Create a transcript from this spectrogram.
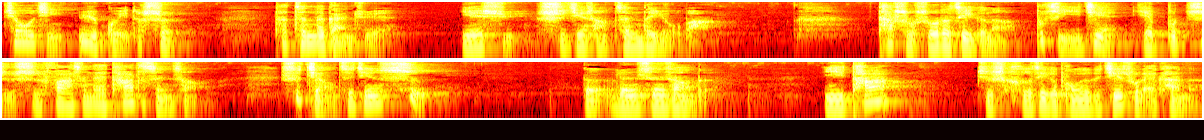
交警遇鬼的事，他真的感觉，也许世界上真的有吧。他所说的这个呢，不止一件，也不只是发生在他的身上，是讲这件事的人身上的，以他。就是和这个朋友的接触来看呢，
